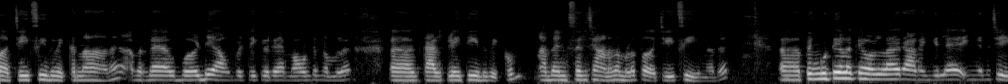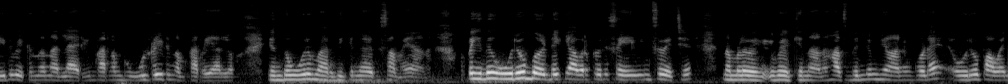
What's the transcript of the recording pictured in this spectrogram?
പർച്ചേസ് ചെയ്ത് വെക്കുന്നതാണ്. അവരുടെ ബർത്ത്ഡേ ആകുമ്പോഴത്തേക്ക് ഒരു എമൗണ്ട് നമ്മൾ കാൽക്കുലേറ്റ് ചെയ്ത് വെക്കും. അതനുസരിച്ചാണ് നമ്മൾ പർച്ചേസ് ചെയ്യുന്നത്. പെൺകുട്ടികളൊക്കെ ഉള്ളവരാണെങ്കിൽ ഇങ്ങനെ ചെയ്ത് വെക്കുന്നത് നല്ലതായിരിക്കും. കാരണം ഗോൾഡ് റേറ്റ് നമുക്കറിയാമല്ലോ എന്തോരം വർദ്ധിക്കുന്ന ഒരു സമയമാണ്. അപ്പോൾ ഇത് ഓരോ ബർത്ത്ഡേക്ക് അവർക്ക് ഒരു സേവിങ്സ് വെച്ച് നമ്മൾ വെക്കുന്നതാണ്. ഹസ്ബൻഡും ഞാനും കൂടെ ഓരോ പവൻ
